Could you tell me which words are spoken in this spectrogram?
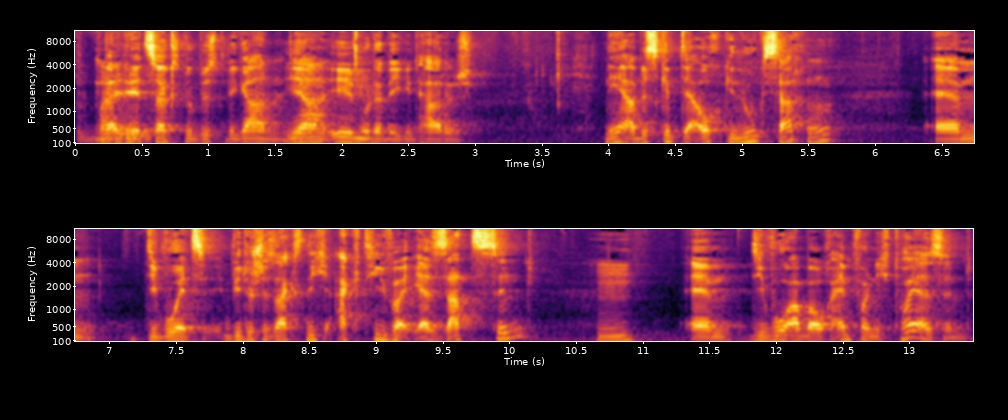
Weil, du jetzt sagst, du bist vegan. Ja, eben. Oder vegetarisch. Nee, aber es gibt ja auch genug Sachen, ähm, die wo jetzt, wie du schon sagst, nicht aktiver Ersatz sind, Hm. ähm, die wo aber auch einfach nicht teuer sind.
